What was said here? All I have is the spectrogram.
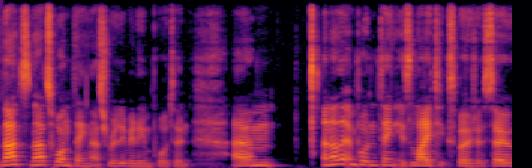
that's that's one thing that's really really important. Um, Another important thing is light exposure. So,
